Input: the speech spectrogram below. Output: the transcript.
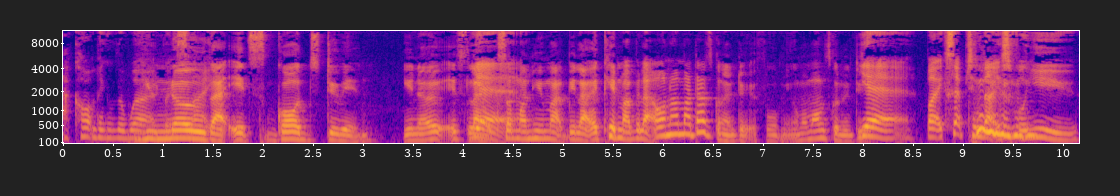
I can't think of the word. you but it's know like- that it's God's doing you know it's like Yeah. someone who might be like a kid might be like oh no my dad's gonna do it for me or my mom's gonna do it Yeah, but accepting that is for you.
